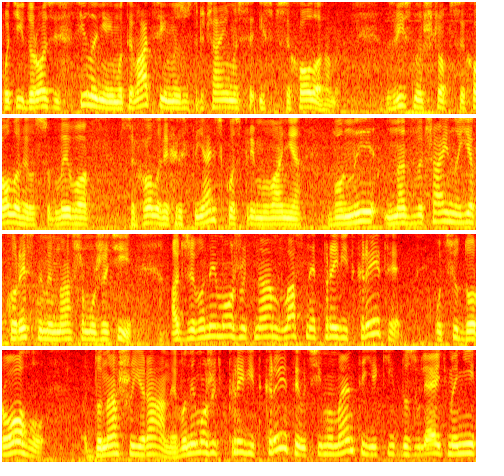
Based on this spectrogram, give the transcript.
по тій дорозі зцілення і мотивації, ми зустрічаємося із психологами. Звісно, що психологи, особливо психологи християнського спрямування, вони надзвичайно є корисними в нашому житті, адже вони можуть нам власне привідкрити оцю дорогу до нашої рани. Вони можуть привідкрити у ці моменти, які дозволяють мені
